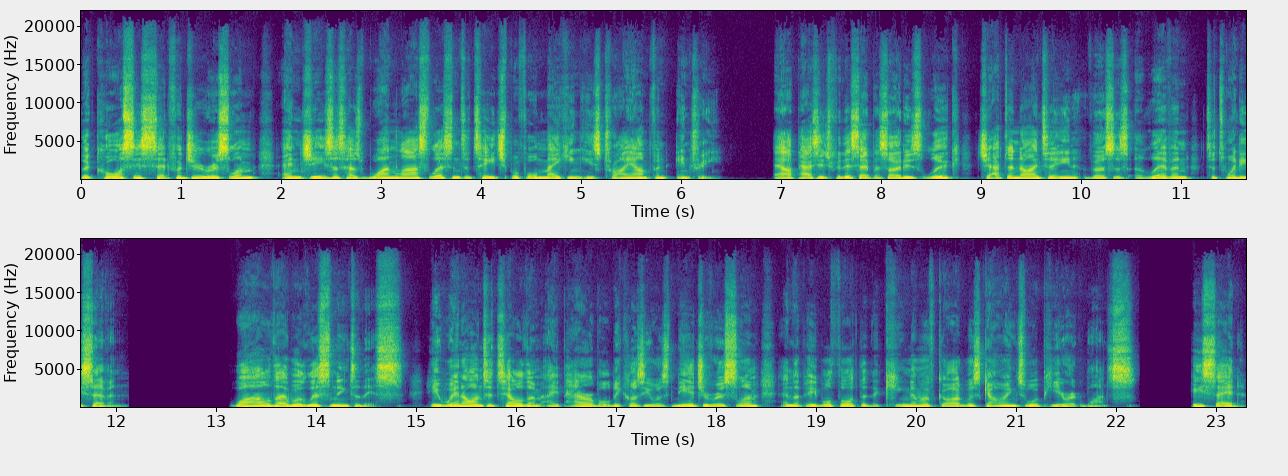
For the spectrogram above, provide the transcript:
The course is set for Jerusalem, and Jesus has one last lesson to teach before making his triumphant entry. Our passage for this episode is Luke chapter 19, verses 11 to 27. While they were listening to this, he went on to tell them a parable because he was near Jerusalem and the people thought that the kingdom of God was going to appear at once. He said,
